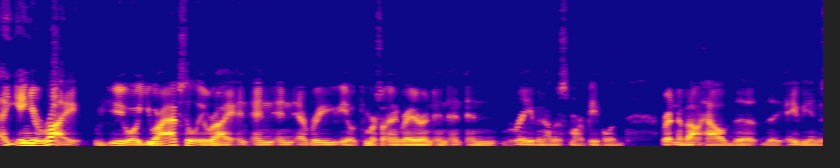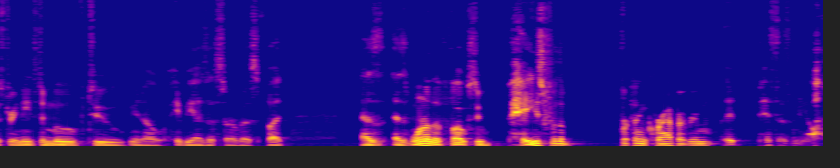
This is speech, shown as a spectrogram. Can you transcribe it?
And you're right. You you are absolutely right. And and, and every you know commercial integrator and, and, and Rave and other smart people have written about how the, the AV industry needs to move to you know AV as a service. But as as one of the folks who pays for the freaking crap every, it pisses me off.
